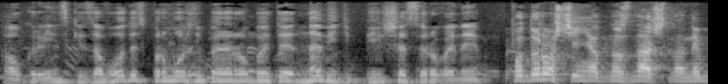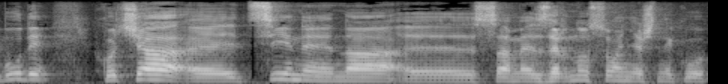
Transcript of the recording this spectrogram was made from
А українські заводи спроможні переробити навіть більше сировини. Подорожчання однозначно не буде. Хоча е, ціни на е, саме зерно соняшнику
